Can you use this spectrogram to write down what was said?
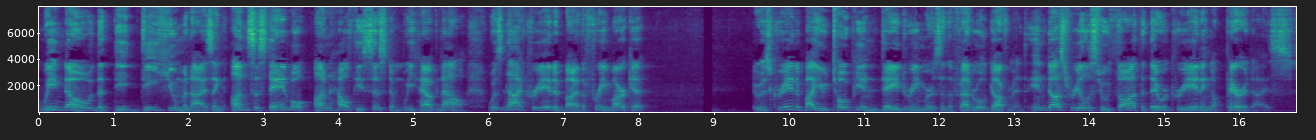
We know that the dehumanizing, unsustainable, unhealthy system we have now was not created by the free market. It was created by utopian daydreamers in the federal government, industrialists who thought that they were creating a paradise.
